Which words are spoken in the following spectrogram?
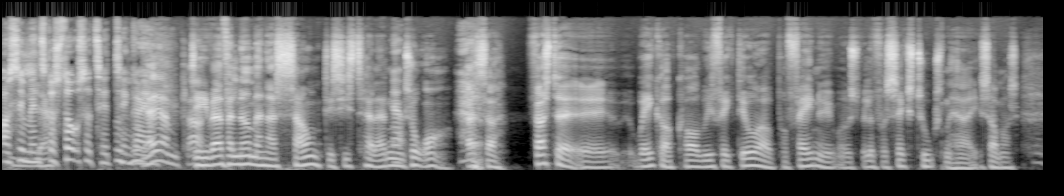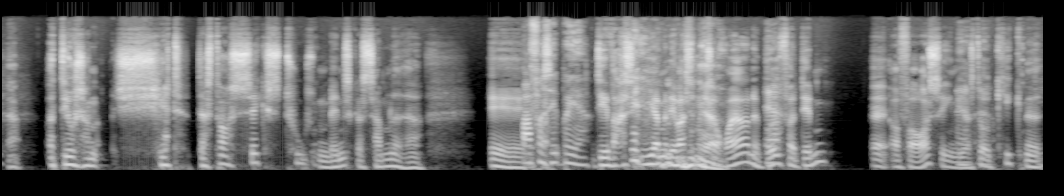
Og se mennesker Ja. stå så tæt, tænker Mhm. jeg. Ja, jamen, klar. Det er i hvert fald noget, man har savnet de sidste halvanden Ja. ja. to år. Altså, første øh, wake-up call, vi fik, det var på Fanø, hvor vi spillede for 6.000 her i sommer. Ja. Og det er jo sådan, shit, der står 6.000 mennesker samlet her. Øh, Bare for at se på jer. det var, jamen, det var sådan Ja. så rørende, både Ja. ja. for dem øh, og for os egentlig, at stå og kigge ned.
